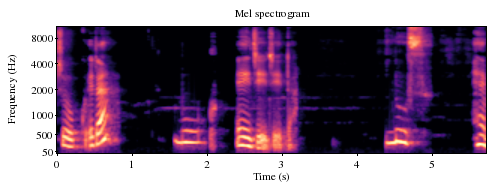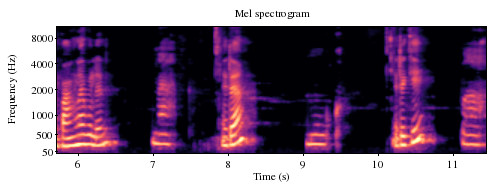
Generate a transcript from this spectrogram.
চোখ। এটা? মুখ এই যে এই যে এটা। নুস। হ্যাঁ বাংলা বলেন। না। এটা? মুখ। এটা কি? পা।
